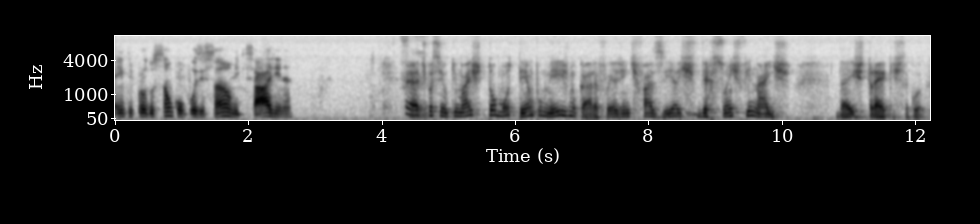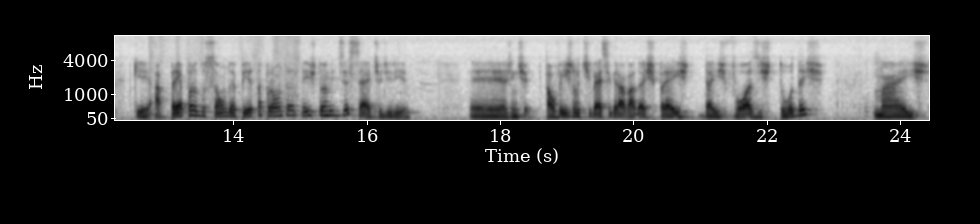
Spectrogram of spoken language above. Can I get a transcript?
Entre produção, composição, mixagem, né? É, tipo assim, o que mais tomou tempo mesmo, cara, foi a gente fazer as versões finais das tracks, sacou? Porque a pré-produção do EP tá pronta desde 2017, eu diria. É, a gente talvez não tivesse gravado as prés das vozes todas, mas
